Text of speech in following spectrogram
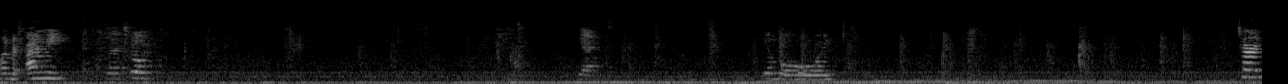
Under, I mean, let's go. Yes. Good boy. Turn.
